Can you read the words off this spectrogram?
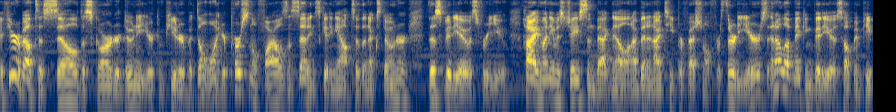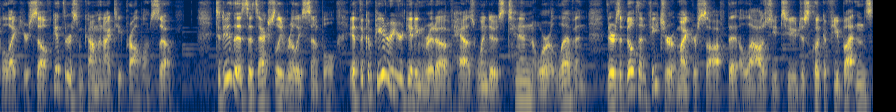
If you're about to sell, discard, or donate your computer but don't want your personal files and settings getting out to the next owner, this video is for you. Hi, my name is Jason Bagnell and I've been an IT professional for 30 years and I love making videos helping people like yourself get through some common IT problems. So to do this, it's actually really simple. If the computer you're getting rid of has Windows 10 or 11, there's a built-in feature of Microsoft that allows you to just click a few buttons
